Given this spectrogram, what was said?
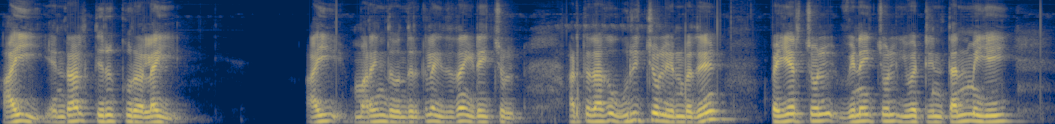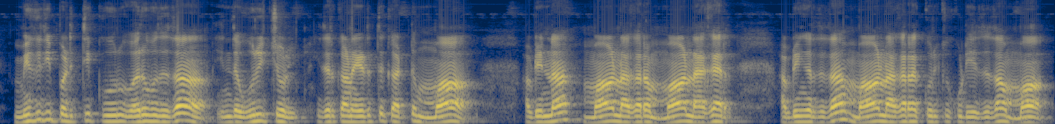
ஐ என்றால் திருக்குறளை. ஐ மறைந்து வந்திருக்குல்ல இதுதான் இடைச்சொல். அடுத்ததாக உரிச்சொல் என்பது பெயர்ச்சொல் வினைச்சொல் இவற்றின் தன்மையை மிகுதிப்படுத்தி கூறு வருவது தான் இந்த உரிச்சொல். இதற்கான எடுத்துக்காட்டு மா. அப்படின்னா மாநகரம் மாநகர் அப்படிங்கிறது தான் மாநகர குறிக்கக்கூடியது தான் மா.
